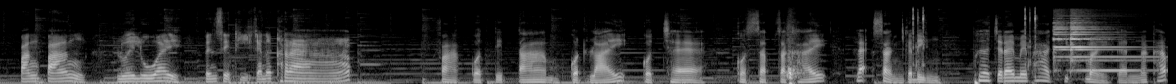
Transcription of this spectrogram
ๆ ปังๆ รวยๆ เป็นเศรษฐีกันนะครับ ฝากกดติดตาม กดไลค์ กดแชร์ กด Subscribe และสั่นกระดิ่ง เพื่อจะได้ไม่พลาดคลิปใหม่กันนะครับ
